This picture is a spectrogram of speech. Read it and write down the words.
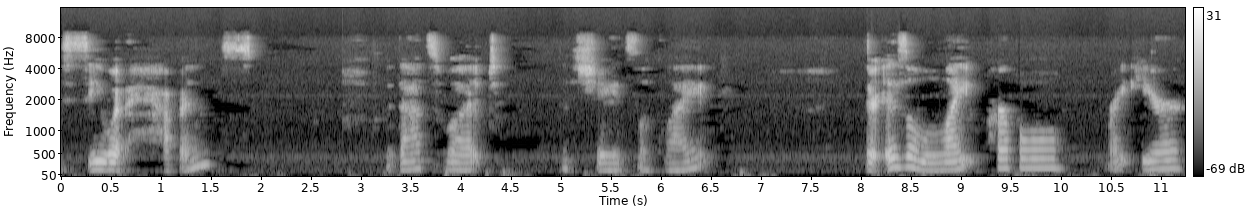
See what happens. But that's what the shades look like. There is a light purple right here.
